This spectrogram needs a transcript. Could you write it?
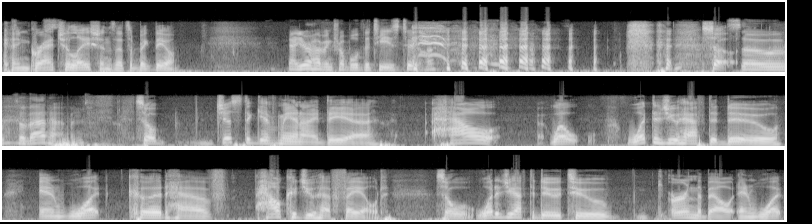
congratulations. That's a big deal. Now you're having trouble with the T's too, huh? So so so that happened. So, just to give me an idea, how well, what did you have to do, and what could have, how could you have failed? So, what did you have to do to earn the belt, and what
